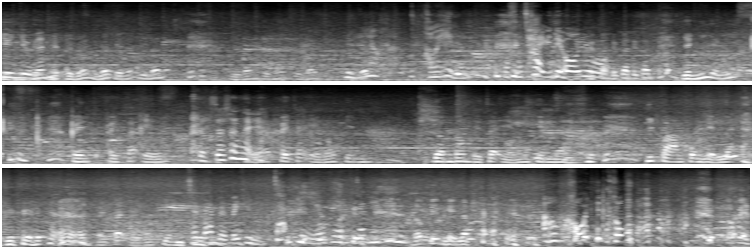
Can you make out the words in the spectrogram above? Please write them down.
ยืนอยู่นั่นอยู่ด้วยอยู่ด้วยอยู่ด้วยอยู่ด้วยอยู่ด้วยอยู่ด้วยอยู่ด้วยเขาเห็นแต่เขาถ่ายวิดีโออยู่เดี๋ยวก่อนเดี๋ยวก่อนอย่างนี้อย่างนี้ ไปไปจ้าเอจะทางไหนอะไปจ้าเอน้องพิมเริ่มต้นไปจ้าเอน้องพิมนะพี่กวางคงเห็นแหละไปจ้าเอน้องพิมฉันแต้มไปถึงจัดเอ๋วเพลงจัดนี้พิมน้องพิมเห็นแล้วเอาเขาเห็นเขาก็เป็น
